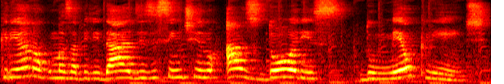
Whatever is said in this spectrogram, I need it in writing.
criando algumas habilidades e sentindo as dores do meu cliente.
